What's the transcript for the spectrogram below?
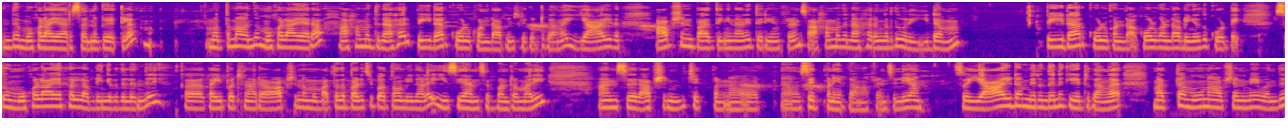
எந்த முகலாய அரசன்னு கேட்கல மொத்தமாக வந்து முகலாயரா அகமது நகர் பீடார் கோல்கொண்டா அப்படின்னு சொல்லி கொடுத்துருக்காங்க யாரிடம் ஆப்ஷன் பார்த்தீங்கன்னாலே தெரியும் ஃப்ரெண்ட்ஸ் அகமது நகருங்கிறது ஒரு இடம். பீடார் கோல்கொண்டா கோல்கொண்டா அப்படிங்கிறது கோட்டை. ஸோ முகலாயர்கள் அப்படிங்கிறதுலேருந்து க கைப்பற்றினார். ஆப்ஷன் நம்ம மற்றதை படித்து பார்த்தோம் அப்படின்னாலே ஈஸியாக ஆன்சர் பண்ணுற மாதிரி ஆன்சர் ஆப்ஷன் வந்து செக் பண்ண செட் பண்ணியிருக்காங்க ஃப்ரெண்ட்ஸ் இல்லையா? ஸோ யாரிடம் இருந்துன்னு கேட்டிருக்காங்க. மற்ற மூணு ஆப்ஷனுமே வந்து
